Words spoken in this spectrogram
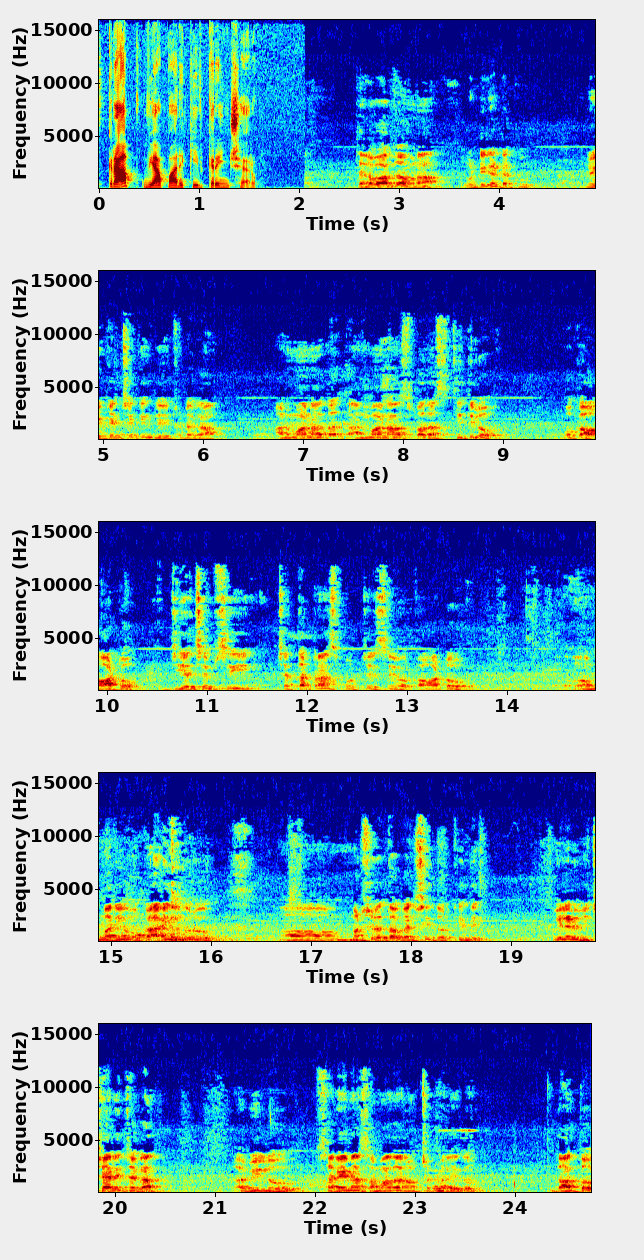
స్క్రాప్ వ్యాపారికి విక్రయించారు. తెల్లవారుజామున ఒంటి గంటకు వెహికల్ చెకింగ్ చేయించుండగా అనుమానాద అనుమానాస్పద స్థితిలో ఒక ఆటో జిహెచ్ఎంసి చెత్త ట్రాన్స్పోర్ట్ చేసే ఒక ఆటో మరియు ఒక ఐదుగురు మనుషులతో కలిసి దొరికింది. వీళ్ళని విచారించగా వీళ్ళు సరైన సమాధానం చెప్పలేదు. దాంతో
